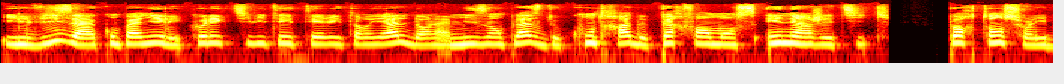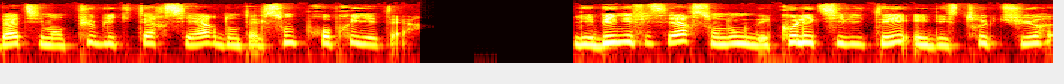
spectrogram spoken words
Il vise à accompagner les collectivités territoriales dans la mise en place de contrats de performance énergétique portant sur les bâtiments publics tertiaires dont elles sont propriétaires. Les bénéficiaires sont donc des collectivités et des structures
